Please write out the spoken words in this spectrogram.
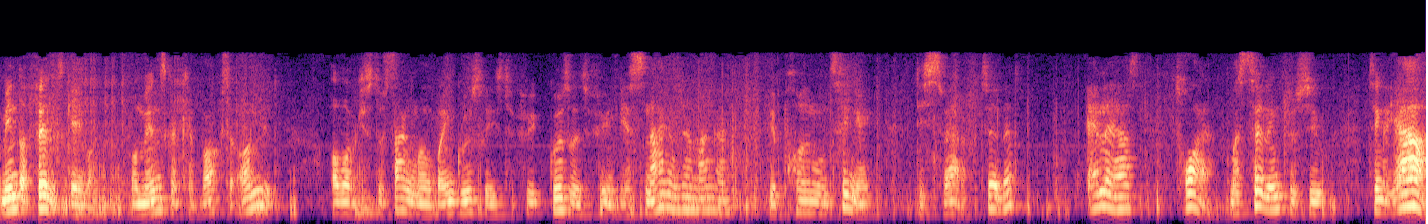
mindre fællesskaber, hvor mennesker kan vokse åndeligt, og hvor vi kan stå sammen om at bringe Guds rige til Fyn. Guds rige til Fyn. Vi har snakket om det her mange gange. Vi har prøvet nogle ting af. Det er svært at fortælle let. Alle af os, tror jeg, mig selv inklusiv, tænker, ja,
